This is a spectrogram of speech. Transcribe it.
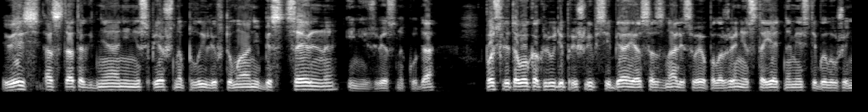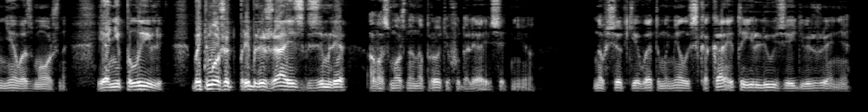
Весь остаток дня они неспешно плыли в тумане, бесцельно и неизвестно куда. После того, как люди пришли в себя и осознали свое положение, стоять на месте было уже невозможно. И они плыли, быть может, приближаясь к земле, а, возможно, напротив, удаляясь от нее. Но все-таки в этом имелась какая-то иллюзия движения.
